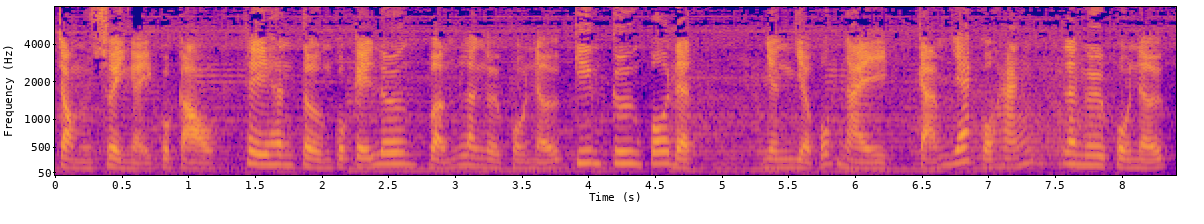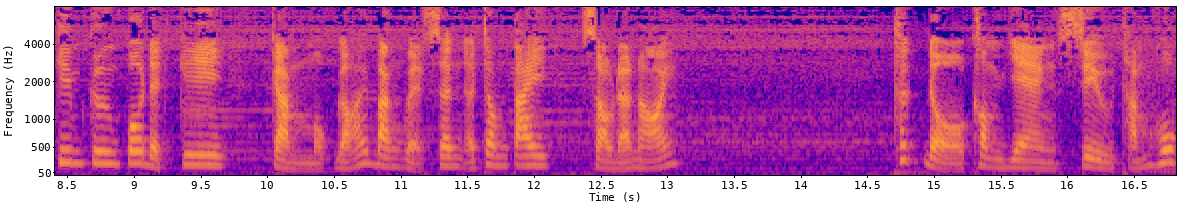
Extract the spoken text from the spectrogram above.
Trong suy nghĩ của cậu thì hình tượng của kỹ lương vẫn là người phụ nữ kim cương vô địch. Nhưng giờ phút này, cảm giác của hắn là người phụ nữ kim cương vô địch kia cầm một gói băng vệ sinh ở trong tay, sau đó nói Thức độ không gian siêu thấm hút.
